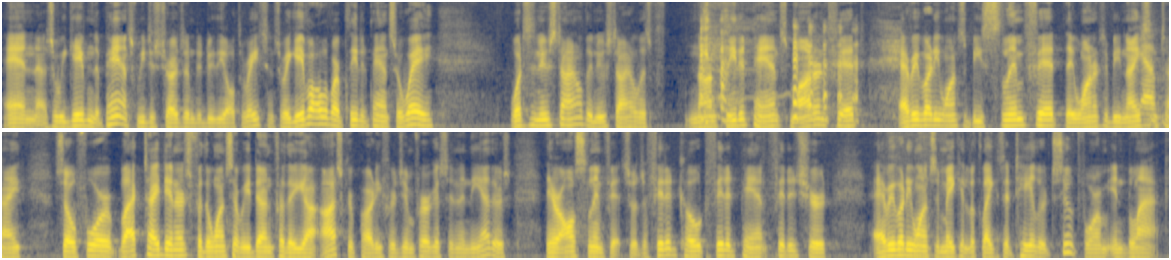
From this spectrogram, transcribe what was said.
And uh, so we gave them the pants. We just charged them to do the alteration. So we gave all of our pleated pants away. What's the new style? The new style is non-pleated pants, modern fit. Everybody wants to be slim fit. They want it to be nice and tight. So for black tie dinners, for the ones that we've done for the uh, Oscar party for Jim Ferguson and the others, they're all slim fit. So it's a fitted coat, fitted pant, fitted shirt. Everybody wants to make it look like it's a tailored suit for them in black.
